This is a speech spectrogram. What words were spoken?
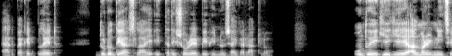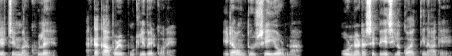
এক প্যাকেট ব্লেড, দুটো দেয়াশলাই ইত্যাদি শরীরের বিভিন্ন জায়গায় রাখল। অন্তু এগিয়ে গিয়ে আলমারির নিচের চেম্বার খুলে একটা কাপড়ের পুঁটলি বের করে। এটা অন্তুর সেই ওড়না। ওড়নাটা সে পেয়েছিল কয়েকদিন আগে।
